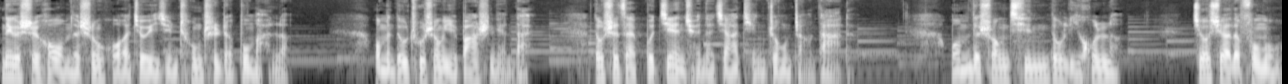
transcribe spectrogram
那个时候，我们的生活就已经充斥着不满了。我们都出生于八十年代，都是在不健全的家庭中长大的。我们的双亲都离婚了。Joshua 的父母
